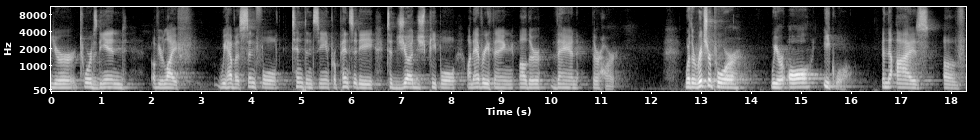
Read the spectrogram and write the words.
you're towards the end of your life. We have a sinful tendency and propensity to judge people on everything other than their heart. Whether rich or poor, we are all equal in the eyes of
